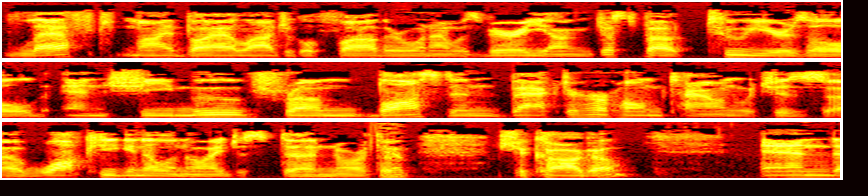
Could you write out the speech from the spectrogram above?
left my biological father when I was very young, just about two years old, and she moved from Boston back to her hometown, which is uh, Waukegan, Illinois, just uh, north yep. of Chicago. And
